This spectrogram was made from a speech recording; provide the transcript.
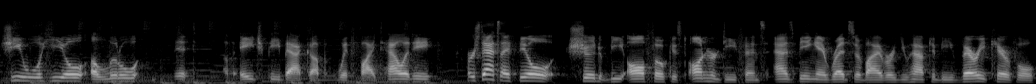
she will heal a little bit of HP backup with Vitality. Her stats, I feel, should be all focused on her defense. As being a red survivor, you have to be very careful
